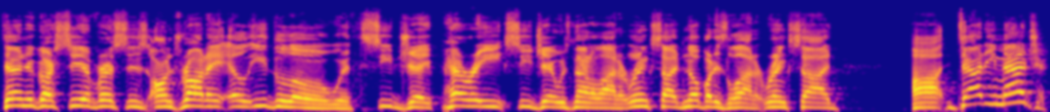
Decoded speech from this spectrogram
Daniel Garcia versus Andrade El Idolo with CJ Perry. CJ was not allowed at ringside. Nobody's allowed at ringside. Uh, Daddy Magic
